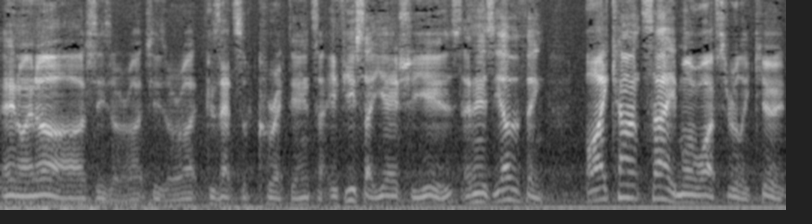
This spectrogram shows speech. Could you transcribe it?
and I know oh, she's all right, she's all right, because that's the correct answer. If you say yeah, she is, and here's the other thing, I can't say my wife's really cute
